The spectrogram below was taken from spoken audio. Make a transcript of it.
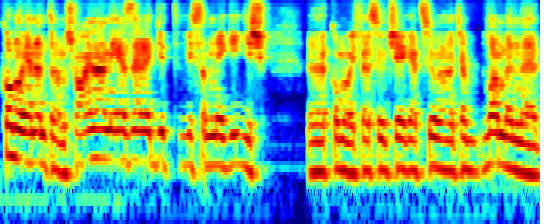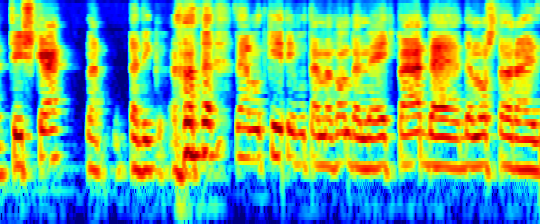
komolyan nem tudom sajnálni ezzel együtt, viszont még így is komoly feszültséget szül, hogyha van benne tüske, mert pedig az elmúlt két év után már van benne egy pár, de, de mostanra ez,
